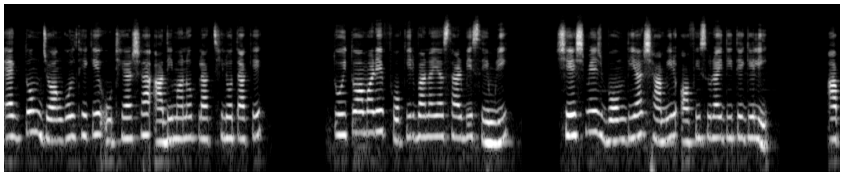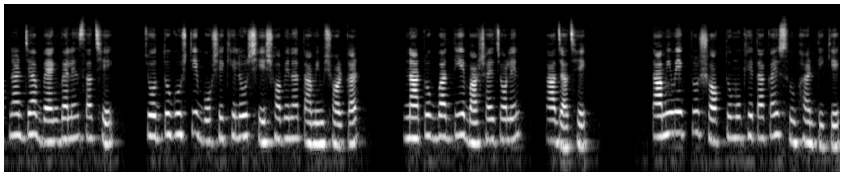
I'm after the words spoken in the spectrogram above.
একদম জঙ্গল থেকে উঠে আসা আদিমানব লাগছিল তাকে। তুই তো আমারে ফকির বানাইয়া সার্বি সেমরি। শেষমেশ বোম দিয়া স্বামীর অফিস উড়াই দিতে গেলি। আপনার যা ব্যাংক ব্যালেন্স আছে, চোদ্দ গোষ্ঠী বসে খেলেও শেষ হবে না তামিম সরকার। নাটক বাদ দিয়ে বাসায় চলেন, কাজ আছে। তামিম একটু শক্ত মুখে তাকায় সুভার দিকে।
